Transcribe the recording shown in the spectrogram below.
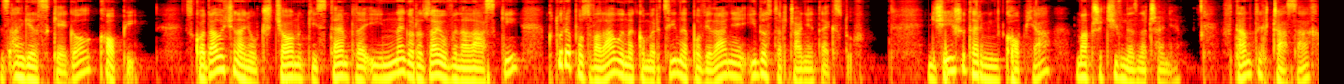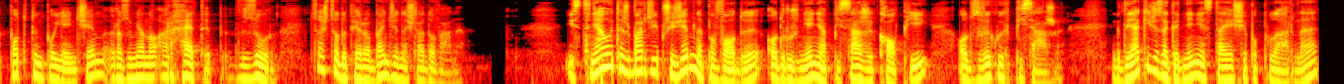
z angielskiego copy. Składały się na nią czcionki, stemple i innego rodzaju wynalazki, które pozwalały na komercyjne powielanie i dostarczanie tekstów. Dzisiejszy termin kopia ma przeciwne znaczenie. W tamtych czasach pod tym pojęciem rozumiano archetyp, wzór, coś co dopiero będzie naśladowane. Istniały też bardziej przyziemne powody odróżnienia pisarzy kopii od zwykłych pisarzy – gdy jakieś zagadnienie staje się popularne,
